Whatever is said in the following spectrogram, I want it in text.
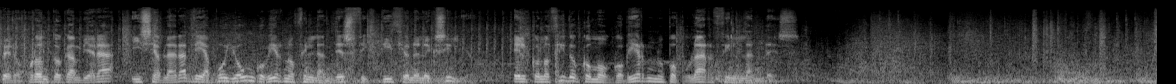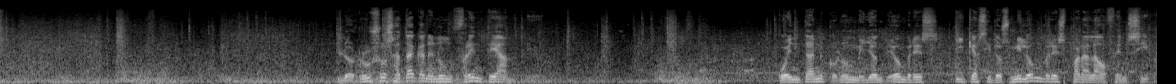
Pero pronto cambiará y se hablará de apoyo a un gobierno finlandés ficticio en el exilio, el conocido como Gobierno Popular Finlandés. Los rusos atacan en un frente amplio. Cuentan con un millón de hombres y casi dos mil hombres para la ofensiva.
